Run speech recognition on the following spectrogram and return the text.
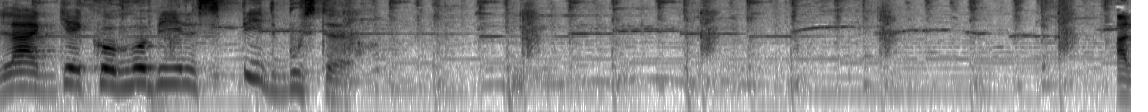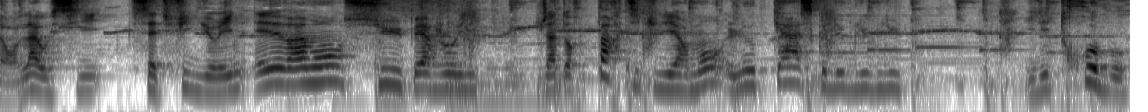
La Gecko Mobile Speed Booster. Alors là aussi, cette figurine est vraiment super jolie. J'adore particulièrement le casque de Glu Il est trop beau.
